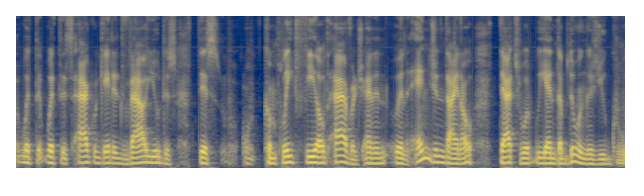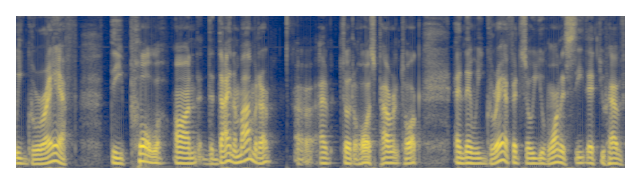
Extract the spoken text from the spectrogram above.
with, the, with this aggregated value, this, this complete field average. And in, in engine dyno, that's what we end up doing is you, we graph the pull on the dynamometer uh, so the horsepower and torque, and then we graph it. So you want to see that you have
